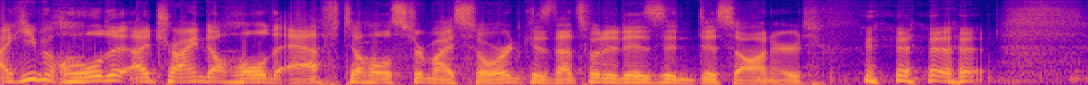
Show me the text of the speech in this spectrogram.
I keep hold it. I trying to hold F to holster my sword because that's what it is in Dishonored. is there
